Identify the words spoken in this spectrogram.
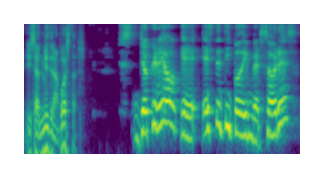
y se admiten apuestas. Yo creo que este tipo de inversores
